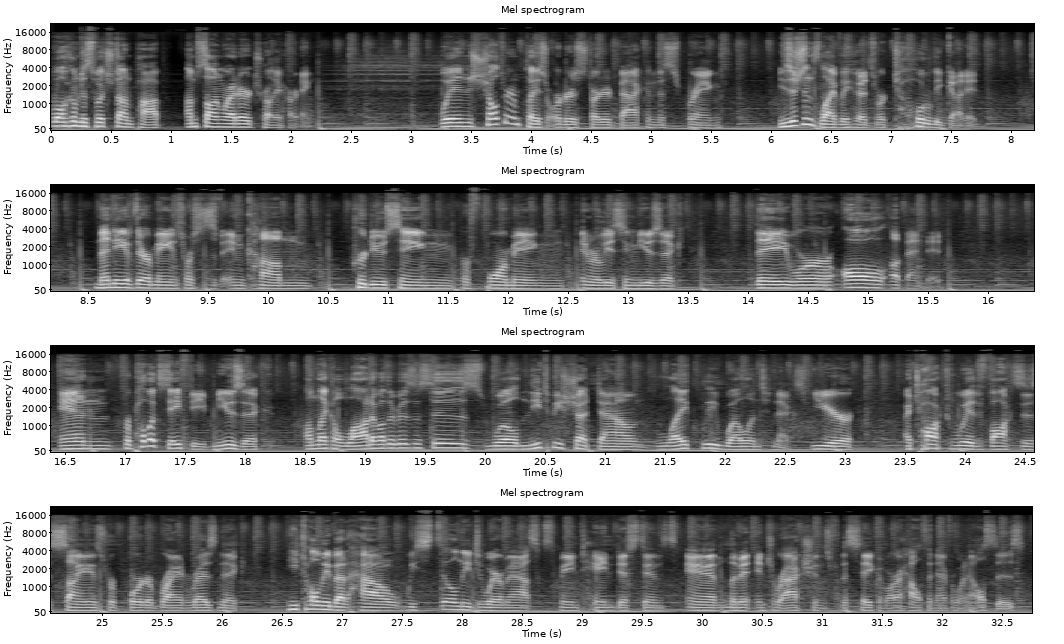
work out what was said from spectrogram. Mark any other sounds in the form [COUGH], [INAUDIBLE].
Welcome to Switched on Pop. I'm songwriter Charlie Harding. When shelter in place orders started back in the spring, musicians' livelihoods were totally gutted. Many of their main sources of income, producing, performing, and releasing music, they were all upended. And for public safety, music, unlike a lot of other businesses, will need to be shut down likely well into next year. I talked with Vox's science reporter Brian Resnick. He told me about how we still need to wear masks, maintain distance, and limit interactions for the sake of our health and everyone else's.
